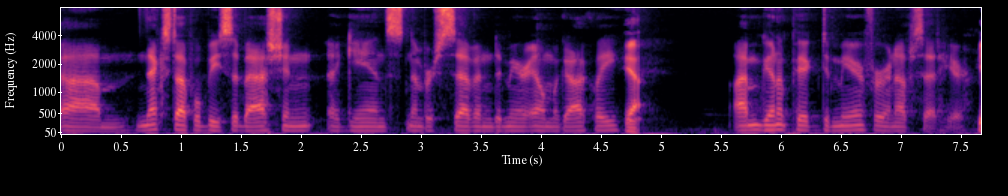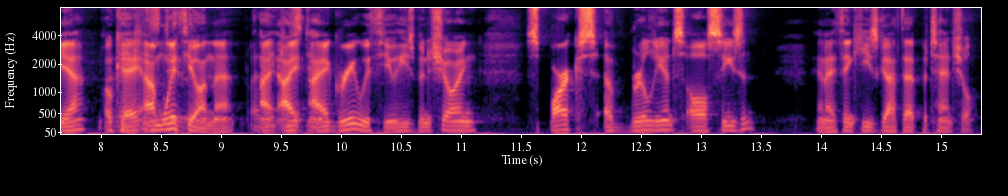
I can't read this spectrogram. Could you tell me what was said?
Um, next up will be Sebastian against number seven Demir Elmaagacli. Yeah. I'm gonna pick Demir for an upset here. Yeah. Okay. I'm with due. you on that. I I, I. Agree with you. He's been showing sparks of brilliance all season, and I think he's got that potential.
